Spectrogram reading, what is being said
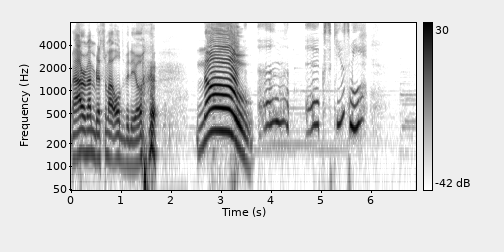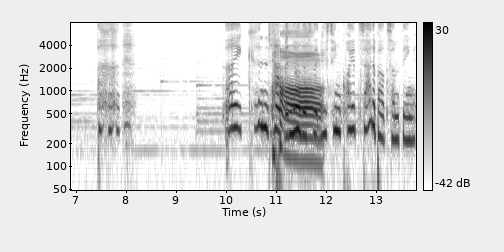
I remember this from my old video. no! Um, excuse me. I couldn't help but notice that you seem quite sad about something.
